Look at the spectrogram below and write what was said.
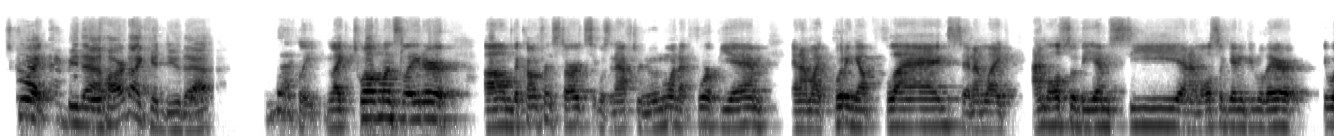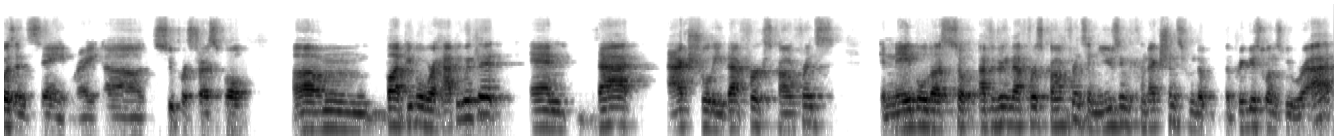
screw it. It be that hard. I could do that. Exactly. Like 12 months later, um, the conference starts. It was an afternoon one at 4 p.m. And I'm like putting up flags, and I'm like, I'm also the MC, and I'm also getting people there. It was insane, right? Uh, super stressful. Um, but people were happy with it. And that actually, that first conference enabled us. So after doing that first conference and using the connections from the, the previous ones we were at,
